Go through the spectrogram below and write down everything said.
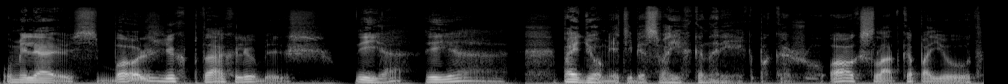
Умиляюсь. Божьих птах любишь. И я, и я. Пойдем, я тебе своих канареек покажу. Ох, сладко поют.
